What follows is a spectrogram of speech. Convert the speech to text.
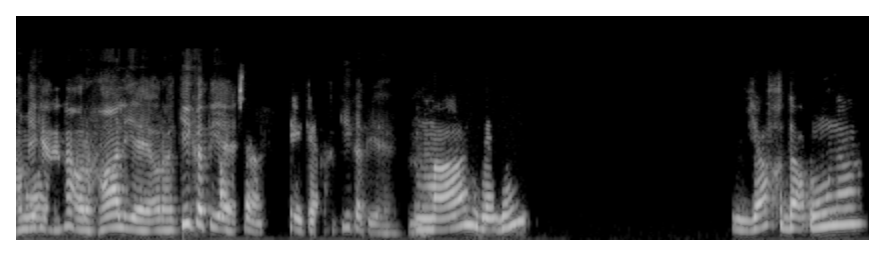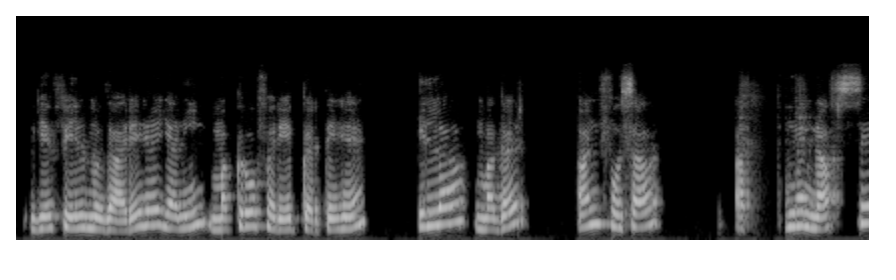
हम ये कह और रहे हैं ना और हाल ये है और हकीकत ये है। अच्छा ठीक है। हकीकत ये है। हम्म, माँ नहीं। यखदऊना ये फेल मुजारे है यानी मकरो फरेब करते हैं। इल्ला मगर अनफुसा अपने नफ्स से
